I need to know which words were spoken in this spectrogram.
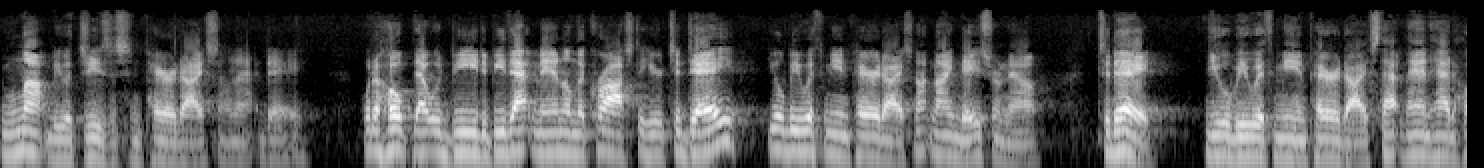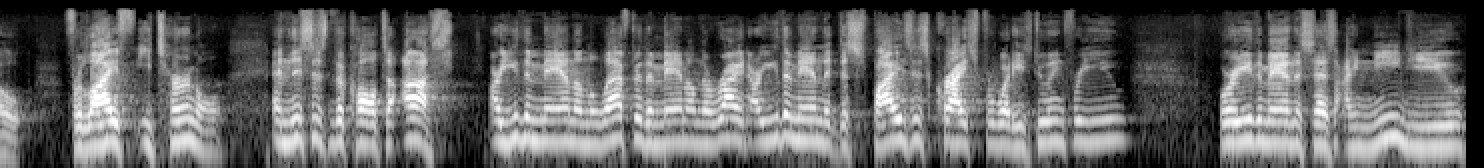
you will not be with Jesus in paradise on that day. What a hope that would be to be that man on the cross to hear, Today, you'll be with me in paradise. Not nine days from now. Today, you will be with me in paradise. That man had hope for life eternal. And this is the call to us. Are you the man on the left or the man on the right? Are you the man that despises Christ for what he's doing for you? Or are you the man that says, I need you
